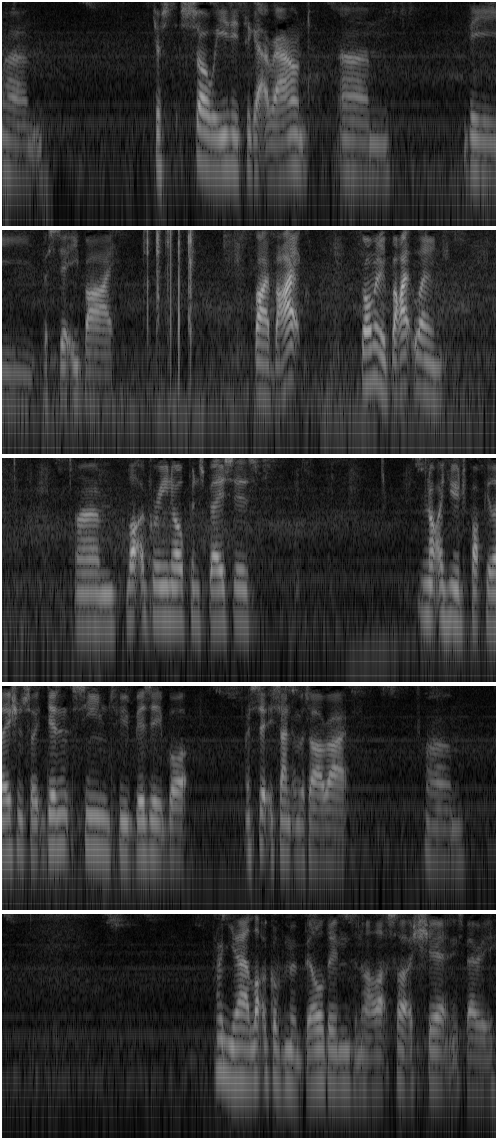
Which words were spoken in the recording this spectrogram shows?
Um, just so easy to get around. Um, the the city by by bike. So many bike lanes. A um, lot of green open spaces. Not a huge population, so it didn't seem too busy, but the city centre was alright. Um, and yeah, a lot of government buildings and all that sort of shit, and it's very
